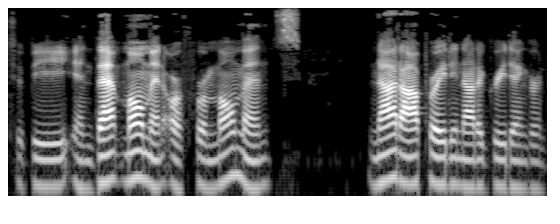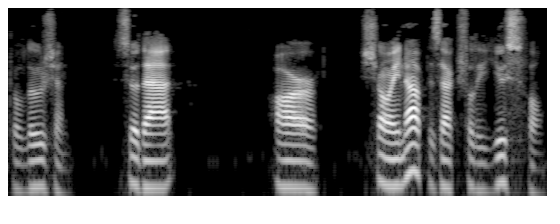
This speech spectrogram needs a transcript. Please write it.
to be in that moment or for moments not operating out of greed, anger, and delusion, so that our showing up is actually useful,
